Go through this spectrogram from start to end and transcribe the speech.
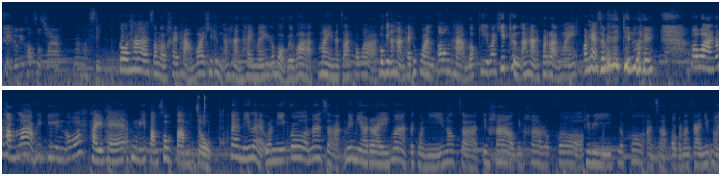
เสียงดูมีความสุขมาก นั่นละสิ ก็ถ้าสำหรับใครถามว่าคิดถึงอาหารไทยไหมก็บอกเลยว่าไม่นะจ๊ะ เพราะว่าโบกินอาหารไทยทุกวันต้องถามล็อกกี้ว่าคิดถึงอาหารฝรั่งไหมเพราะแทบจะไม่ได้กินเลยเมื่อวานก็ทำลาบให้กิน โอ้ยไทยแท้พรุ่งนี้ตำส้มตำจบ ค่นี้แหละวันนี้ก็น่าจะไม่มีอะไรมากไปกว่านี้ นอกจากกินข้าวกินข้าวแล้วก็ทีวี แล้วก็อาจจะออกกำลังกายนิดหน่อย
